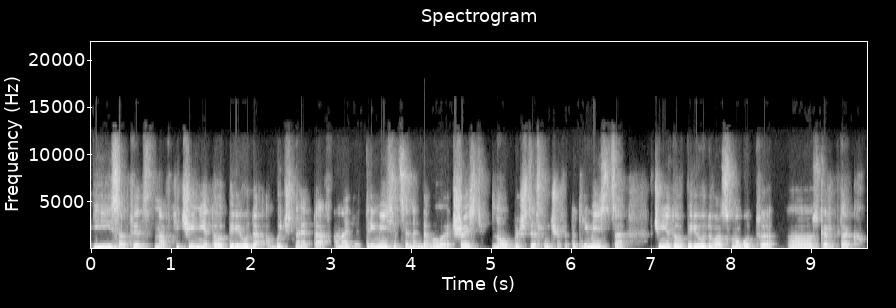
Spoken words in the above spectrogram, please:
И, соответственно, в течение этого периода, обычно это в Канаде 3 месяца, иногда бывает 6, но в большинстве случаев это 3 месяца, в течение этого периода вас могут, э, скажем так,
